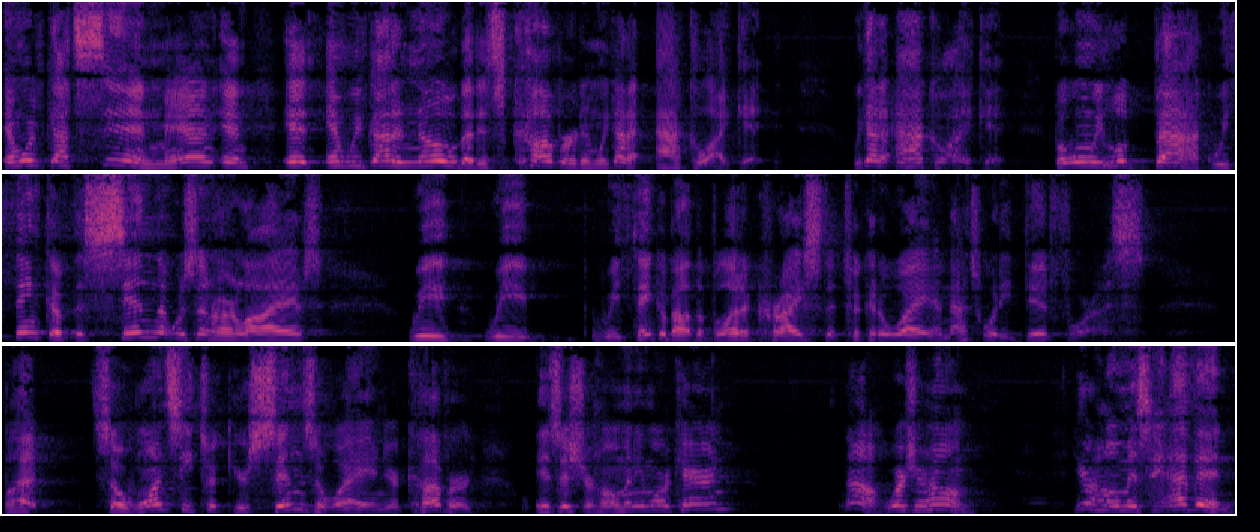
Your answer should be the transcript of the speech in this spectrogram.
And we've got sin, man, and, and, and we've got to know that it's covered and we got to act like it. We got to act like it. But when we look back, we think of the sin that was in our lives. We, we, we think about the blood of Christ that took it away, and that's what he did for us. But so once he took your sins away and you're covered, is this your home anymore, Karen? No. Where's your home? Your home is heaven.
